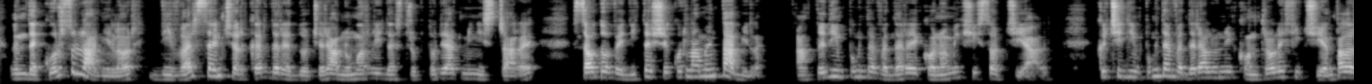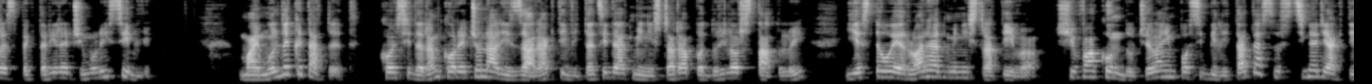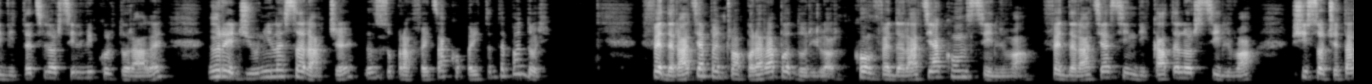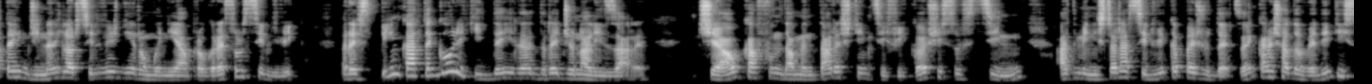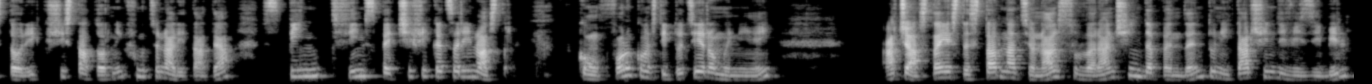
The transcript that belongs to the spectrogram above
În decursul anilor, diverse încercări de reducere a numărului de structuri de administrare s-au dovedit eșecuri lamentabile atât din punct de vedere economic și social, cât și din punct de vedere al unui control eficient al respectării regimului silvic. Mai mult decât atât, considerăm că o regionalizare a activității de administrare a pădurilor statului este o eroare administrativă și va conduce la imposibilitatea susținerii activităților silviculturale în regiunile sărace, în suprafețe acoperite de păduri. Federația pentru apărarea pădurilor, Confederația Consilva, Federația Sindicatelor Silva și Societatea Inginerilor Silvici din România, Progresul Silvic, resping categoric ideile de regionalizare, ce au ca fundamentare științifică și susțin administrarea silvică pe județe, care și-a dovedit istoric și statornic funcționalitatea, fiind specifică țării noastre. Conform Constituției României, aceasta este stat național, suveran și independent, unitar și indivizibil,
